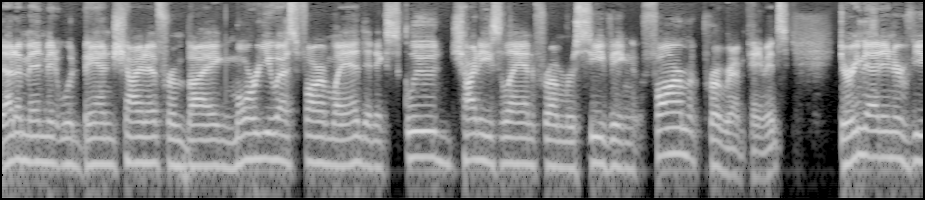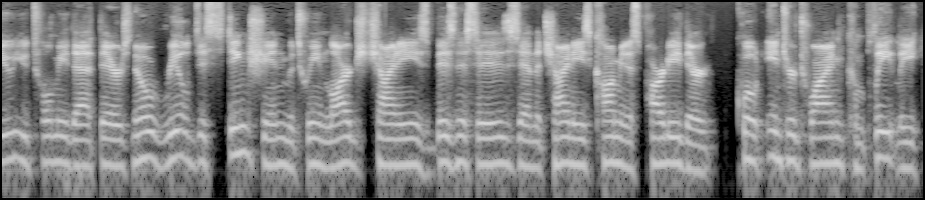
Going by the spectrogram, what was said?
that amendment would ban China from buying more U.S. farmland and exclude Chinese land from receiving farm program payments. During that interview, you told me that there's no real distinction between large Chinese businesses and the Chinese Communist Party. They're, quote, intertwined completely.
